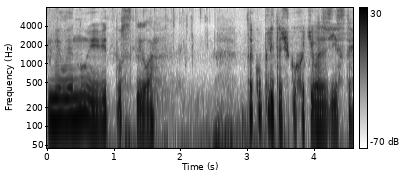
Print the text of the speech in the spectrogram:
мілину і відпустила. Таку пліточку хотіла з'їсти.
